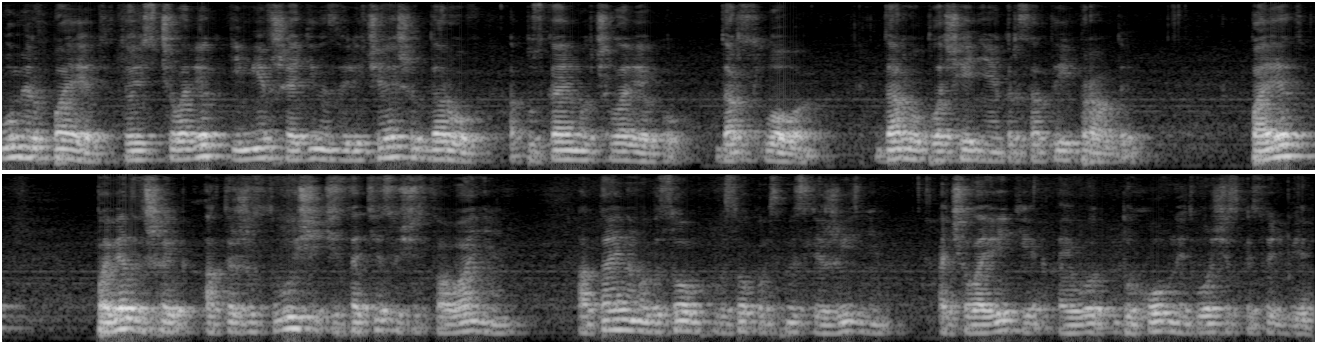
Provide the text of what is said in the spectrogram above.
Умер поэт, то есть человек, имевший один из величайших даров, отпускаемых человеку, дар слова, дар воплощения красоты и правды. Поэт, поведавший о торжествующей чистоте существования, о тайном и высоком, высоком смысле жизни, о человеке, о его духовной творческой судьбе.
